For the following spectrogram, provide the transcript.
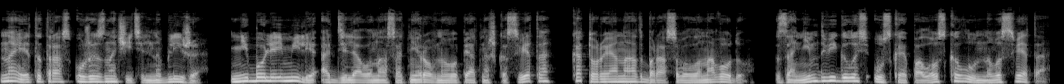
на этот раз уже значительно ближе. Не более мили отделяла нас от неровного пятнышка света, которое она отбрасывала на воду. За ним двигалась узкая полоска лунного света.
